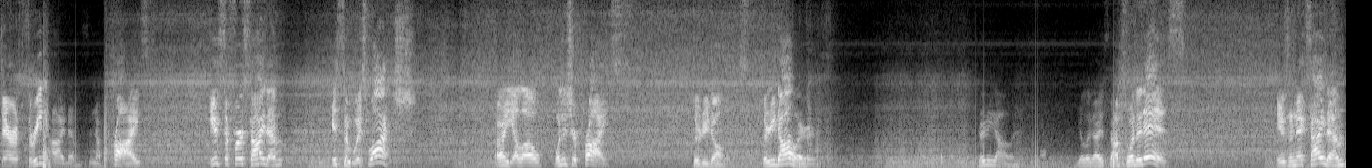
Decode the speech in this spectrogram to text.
There are three items and a prize. Here's the first item. It's a wristwatch. All right, yellow. What is your price? Thirty dollars. Thirty dollars. Thirty dollars. Yellow guy stops what it is. Here's the next item.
